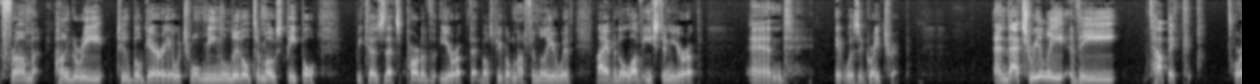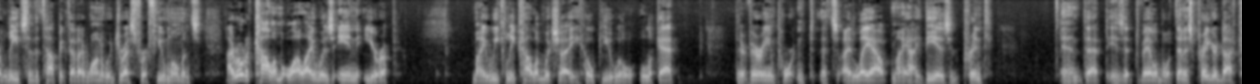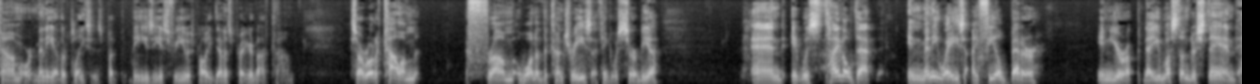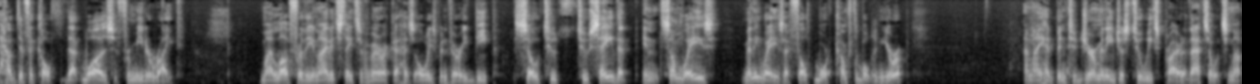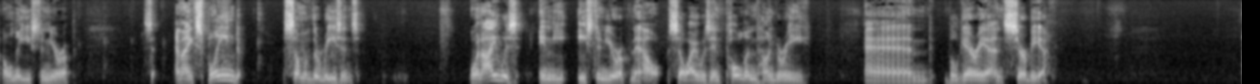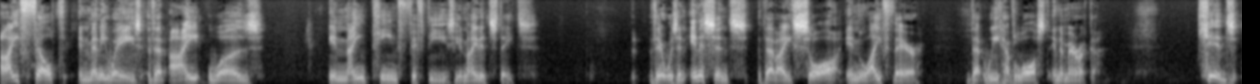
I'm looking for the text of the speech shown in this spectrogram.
from Hungary to Bulgaria, which will mean little to most people because that's part of Europe that most people are not familiar with. I happen to love Eastern Europe, and it was a great trip. And that's really the topic, or leads to the topic that I want to address for a few moments. I wrote a column while I was in Europe my weekly column, which I hope you will look at. They're very important. That's I lay out my ideas in print, and that is available at dennisprager.com or at many other places. But the easiest for you is probably dennisprager.com. So I wrote a column from one of the countries, I think it was Serbia, and it was titled that in many ways I feel better in Europe. Now, you must understand how difficult that was for me to write. My love for the United States of America has always been very deep. So to, to say that in some ways, many ways, I felt more comfortable in Europe, and I had been to Germany just two weeks prior to that, so it's not only Eastern Europe. So, and I explained some of the reasons. When I was in Eastern Europe now. So I was in Poland, Hungary, and Bulgaria and Serbia. I felt in many ways that I was in 1950s United States. There was an innocence that I saw in life there that we have lost in America. Kids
